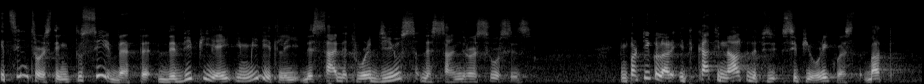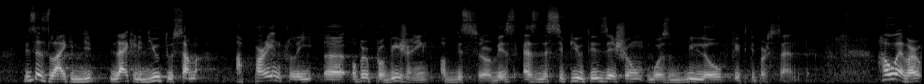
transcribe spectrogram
It's interesting to see that the VPA immediately decided to reduce the signed resources. In particular, it cut in half the CPU request, but this is likely, due to some apparently uh, over-provisioning of this service as the CPU utilization was below 50%. However,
